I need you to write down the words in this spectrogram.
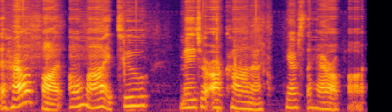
The Hierophant. Oh my, two Major Arcana. Here's the Hierophant.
